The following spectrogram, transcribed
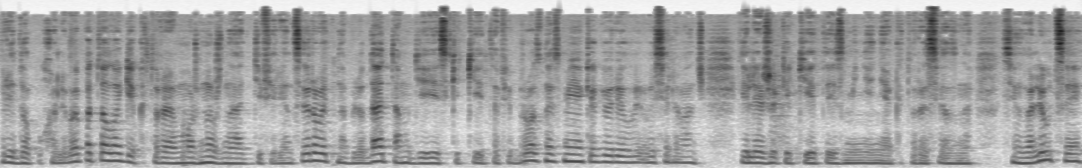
предопухолевой патологии, которую можно, нужно дифференцировать, наблюдать там, где есть какие-то фиброзные изменения, как говорил Василий Иванович, или же какие-то изменения, которые связаны с инволюцией,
